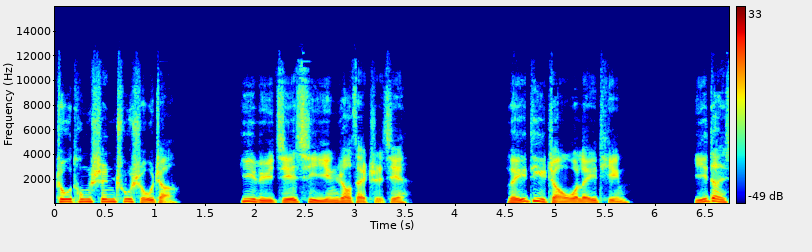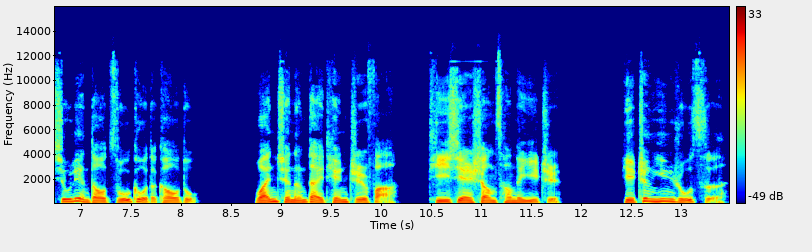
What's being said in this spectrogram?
周通伸出手掌，一缕劫气萦绕在指尖。雷帝掌握雷霆，一旦修炼到足够的高度，完全能代天执法，体现上苍的意志。也正因如此，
